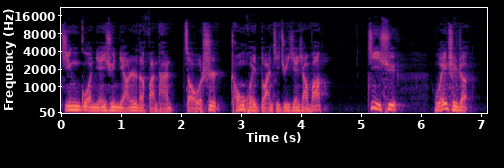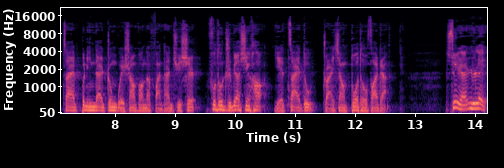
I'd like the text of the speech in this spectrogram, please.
经过连续两日的反弹，走势重回短期均线上方，继续维持着在布林带中轨上方的反弹趋势，附图指标信号也再度转向多头发展。虽然日内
